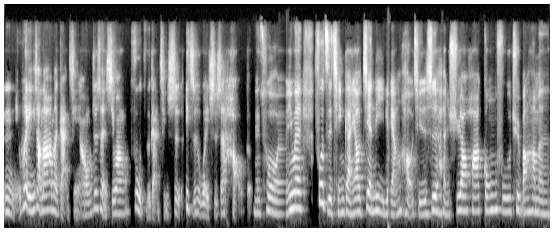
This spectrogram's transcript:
嗯会影响到他们的感情啊。我们就是很希望父子感情是一直维持是好的。没错，因为父子情感要建立良好，其实是很需要花功夫去帮他们。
